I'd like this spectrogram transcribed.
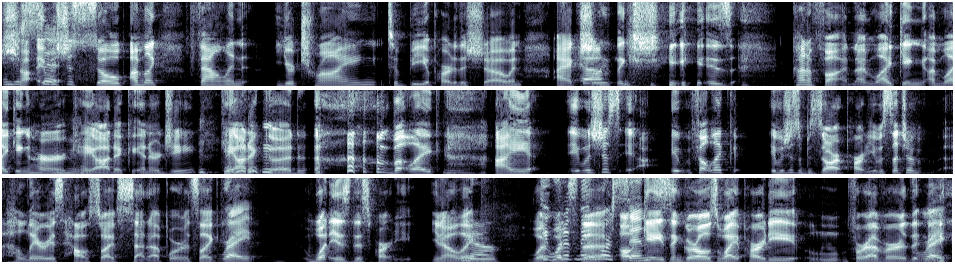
Shot. It was just so. I'm like Fallon. You're trying to be a part of the show, and I actually think she is kind of fun. I'm liking. I'm liking her Mm-hmm. chaotic energy, chaotic good. but like, I. It was just. It, it felt like it was just a bizarre party. It was such a hilarious housewife setup where it's like, Right. what is this party? You know, like Yeah. What It what's would've made the more oh, sense- gays and girls white party forever? That Right.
